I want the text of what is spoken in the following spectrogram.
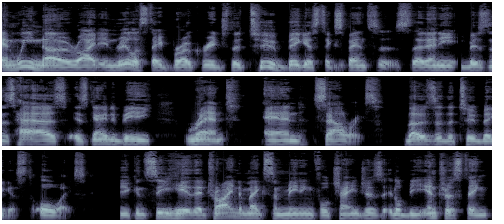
And we know, right, in real estate brokerage, the two biggest expenses that any business has is going to be rent and salaries. Those are the two biggest always. You can see here they're trying to make some meaningful changes. It'll be interesting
